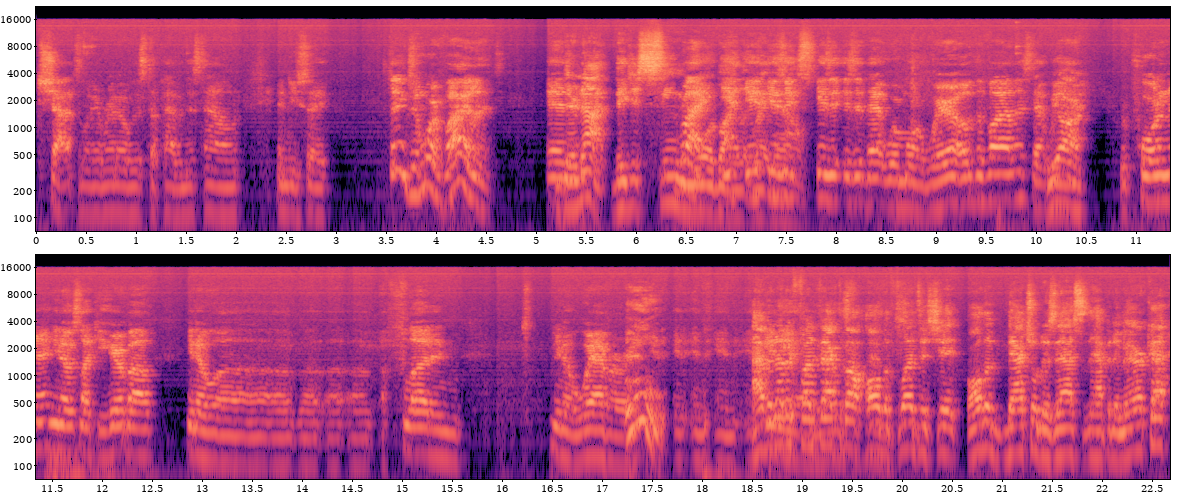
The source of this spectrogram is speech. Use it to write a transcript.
shot, somebody ran over this stuff happened in this town, and you say things are more violent. And They're not. They just seem right. more violent Is- right is, now. it, is it is it that we're more aware of the violence that We mm-hmm. are. reporting it? You know, it's like you hear about you know uh, a, a, a, a flood in you know wherever. Ooh. In, in, in, in, I have another fun fact about all the floods and shit, all the natural disasters that happen in America.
